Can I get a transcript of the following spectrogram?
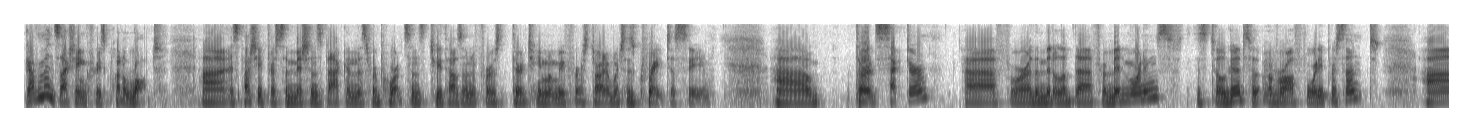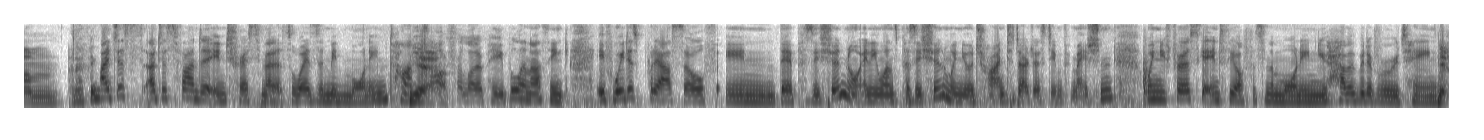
government's actually increased quite a lot, uh, especially for submissions back in this report since 2013 when we first started, which is great to see. Uh, third sector. Uh, for the middle of the for mid mornings is still good. So overall, forty percent. Um, and I think I just I just find it interesting that it's always a mid morning time Yeah. slot for a lot of people, and I think if we just put ourselves in their position or anyone's position when you're trying to digest information, when you first get into the office in the morning, you have a bit of a routine. Yeah.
